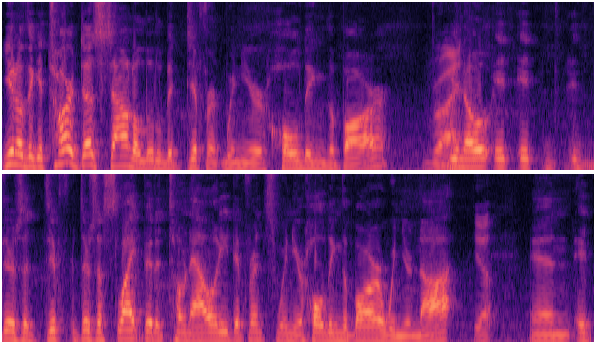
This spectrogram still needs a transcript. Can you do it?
you know, the guitar does sound a little bit different when you're holding the bar. right. You know, it, it, it there's a diff, there's a slight bit of tonality difference when you're holding the bar or when you're not, Yeah. and it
